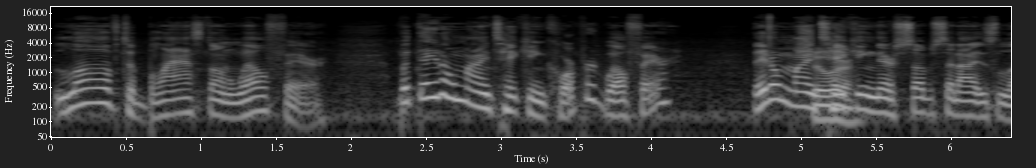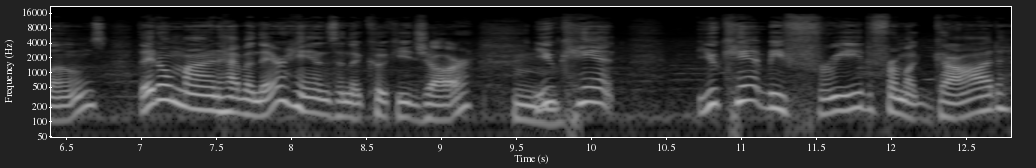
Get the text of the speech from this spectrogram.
love to blast on welfare, but they don't mind taking corporate welfare. They don't mind Sure. taking their subsidized loans. They don't mind having their hands in the cookie jar. Hmm. You can't you can't be freed from a god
